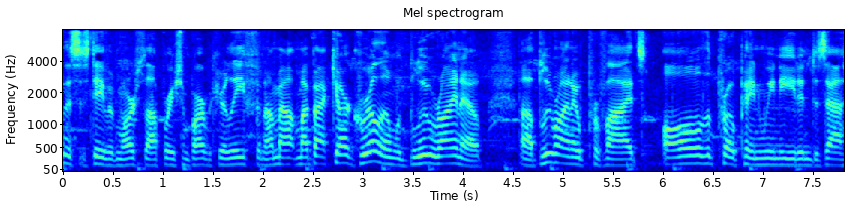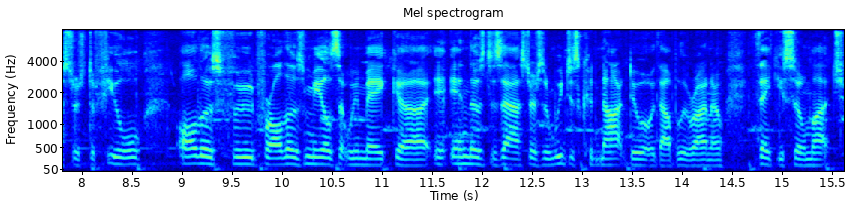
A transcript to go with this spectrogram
this is David Marsh with Operation Barbecue Relief, and I'm out in my backyard grilling with Blue Rhino. Uh, Blue Rhino provides all the propane we need in disasters to fuel all those food for all those meals that we make uh, in those disasters, and we just could not do it without Blue Rhino. Thank you so much.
